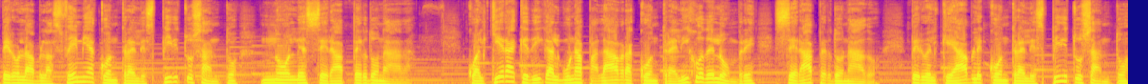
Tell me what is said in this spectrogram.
pero la blasfemia contra el Espíritu Santo no les será perdonada. Cualquiera que diga alguna palabra contra el Hijo del Hombre será perdonado, pero el que hable contra el Espíritu Santo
